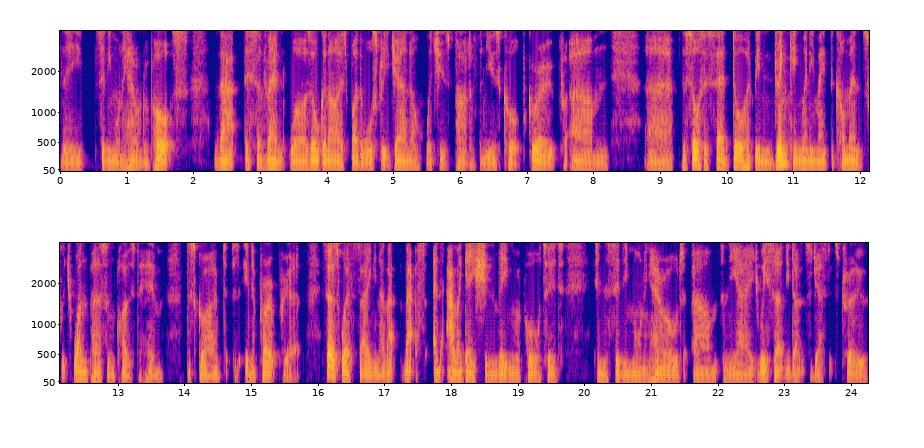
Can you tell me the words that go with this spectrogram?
the Sydney Morning Herald reports that this event was organised by the Wall Street Journal, which is part of the News Corp group. Um, uh, the sources said Dore had been drinking when he made the comments, which one person close to him described as inappropriate. So it's worth saying, you know, that that's an allegation being reported in the Sydney Morning Herald um, and the Age. We certainly don't suggest it's true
